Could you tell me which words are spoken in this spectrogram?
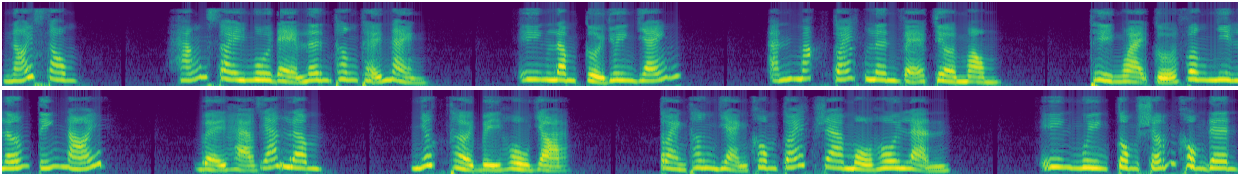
Nói xong. Hắn xoay ngôi đè lên thân thể nàng. Yên lâm cười duyên dáng. Ánh mắt toát lên vẻ chờ mong. Thì ngoài cửa Vân Nhi lớn tiếng nói. Bệ hạ giá lâm. Nhất thời bị hù dọa. Toàn thân dạng không toát ra mồ hôi lạnh. Yên Nguyên Tông sớm không đến.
